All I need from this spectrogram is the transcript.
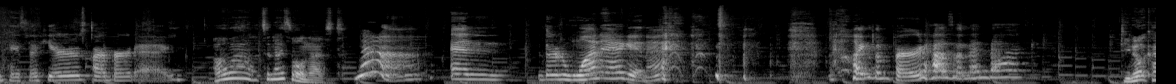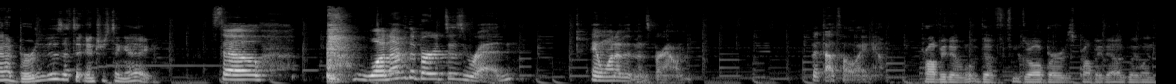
Okay, so here's our bird egg. Oh wow, it's a nice little nest. Yeah, and there's one egg in it. like the bird hasn't been back. Do you know what kind of bird it is? That's an interesting egg. So one of the birds is red, and one of them is brown. But that's all I know. Probably the the girl bird is probably the ugly one.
